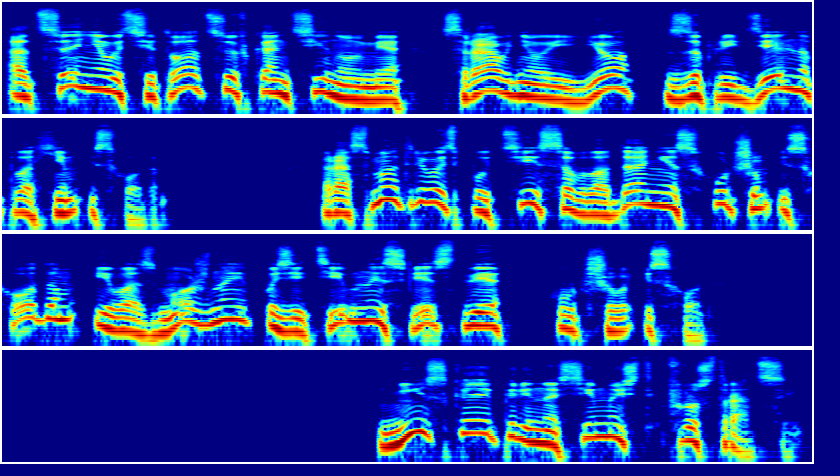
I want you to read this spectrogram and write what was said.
Оценивать ситуацию в континууме, сравнивая ее с запредельно плохим исходом. Рассматривать пути совладания с худшим исходом и возможные позитивные следствия худшего исхода. Низкая переносимость фрустрации.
